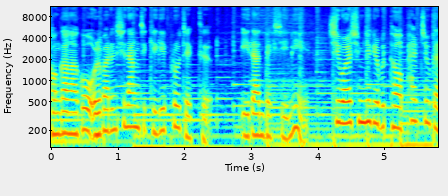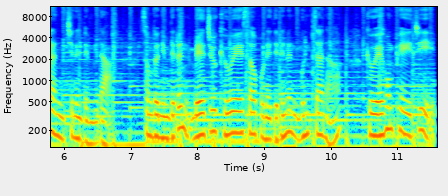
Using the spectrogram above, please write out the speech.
건강하고 올바른 신앙 지키기 프로젝트 2단 백신이 10월 16일부터 8주간 진행됩니다. 성도님들은 매주 교회에서 보내드리는 문자나 교회 홈페이지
